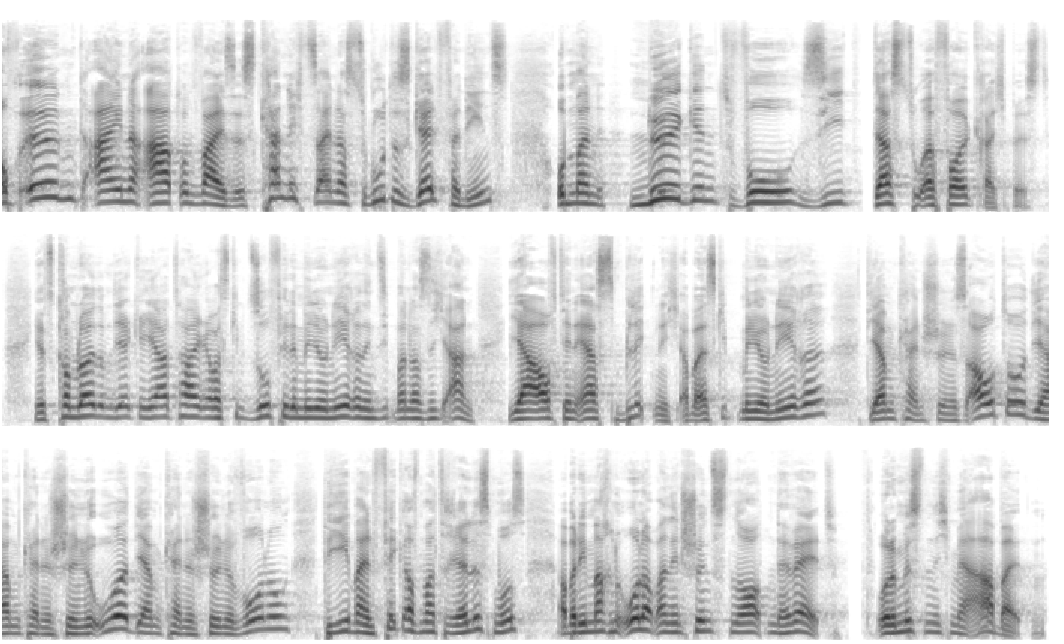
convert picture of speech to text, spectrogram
Auf irgendeine Art und Weise. Es kann nicht sein, dass du gutes Geld verdienst und man nirgendwo sieht, dass du erfolgreich bist. Jetzt kommen Leute um die Ecke, ja, Tarek, aber es gibt so viele Millionäre, denen sieht man das nicht an. Ja, auf den ersten Blick nicht. Aber es gibt Millionäre, die haben kein schönes Auto, die haben keine schöne Uhr, die haben keine schöne Wohnung, die geben einen Fick auf Materialismus, aber die machen Urlaub an den schönsten Orten der Welt. Oder müssen nicht mehr arbeiten.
